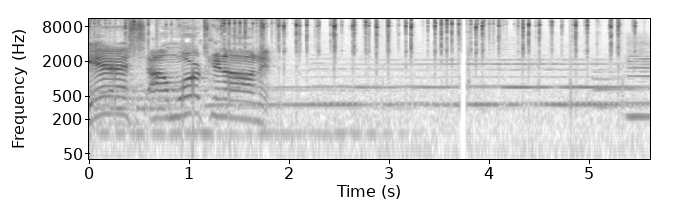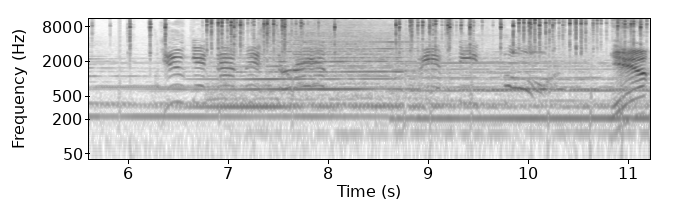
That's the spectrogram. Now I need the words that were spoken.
Yes, I'm working on it. You get that, Mr. M? 54. Yep.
